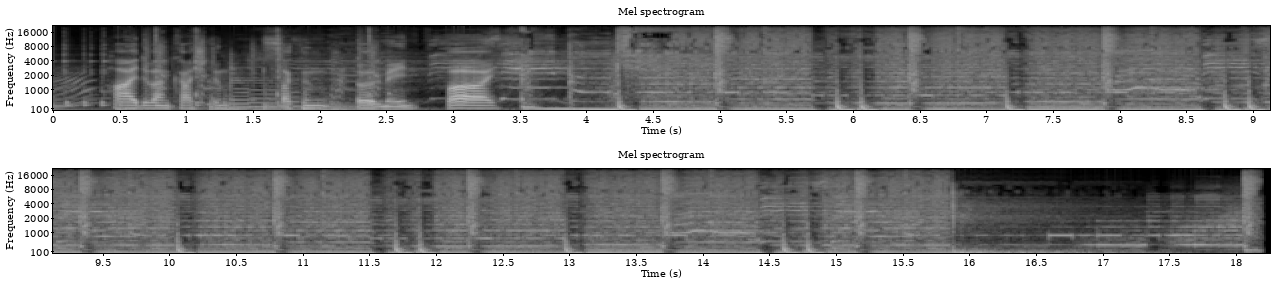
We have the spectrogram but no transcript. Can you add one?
Haydi ben kaçtım. Sakın ölmeyin. Bye.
